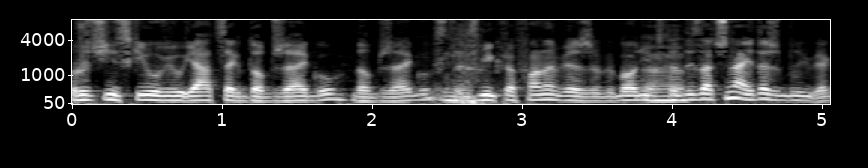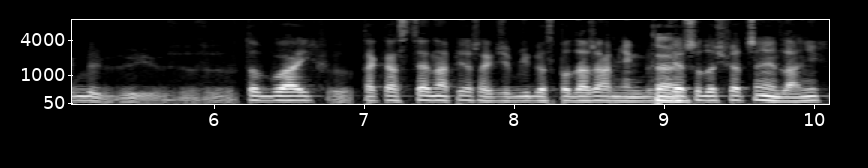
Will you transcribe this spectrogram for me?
Ruciński mówił Jacek do brzegu, do brzegu, z, tym, z mikrofonem, wiesz, żeby, bo oni Aha. wtedy zaczynali też, jakby, to była ich taka scena pierwsza, gdzie byli gospodarzami, jakby Tak. pierwsze doświadczenie dla nich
